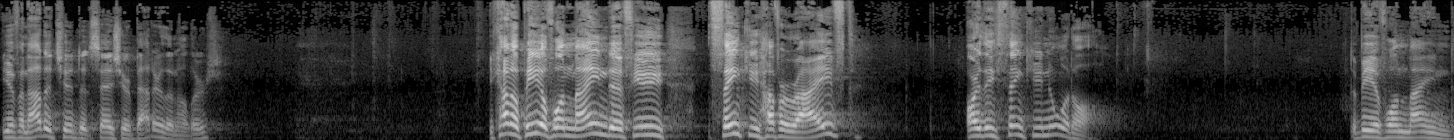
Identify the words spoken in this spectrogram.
you have an attitude that says you're better than others. You cannot be of one mind if you think you have arrived or they think you know it all. To be of one mind,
